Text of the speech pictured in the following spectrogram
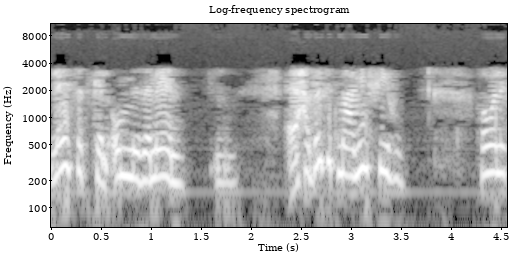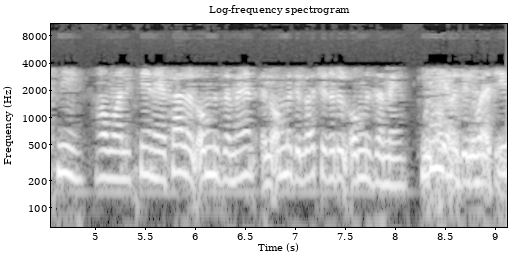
ليست كالأم زمان. حضرتك مع مين فيهم؟ هو الاثنين هو الاثنين. هي فعلا الأم زمان الأم دلوقتي غير الأم زمان. والأم دلوقتي؟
